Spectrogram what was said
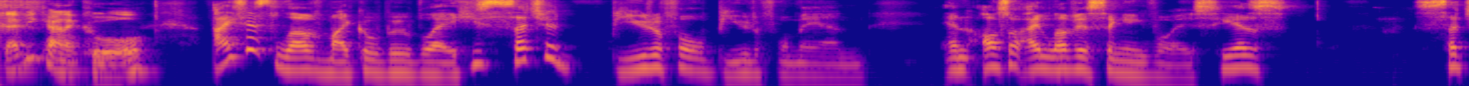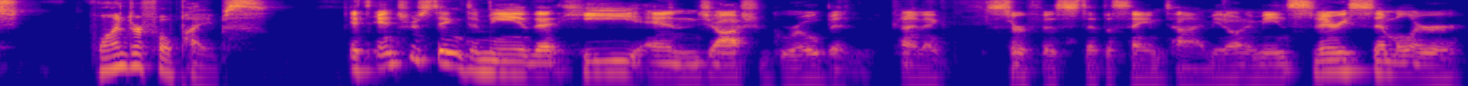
That'd be kind of cool. I just love Michael Bublé. He's such a beautiful, beautiful man. And also I love his singing voice. He has such wonderful pipes. It's interesting to me that he and Josh Groban kind of surfaced at the same time. You know what I mean? It's very similar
